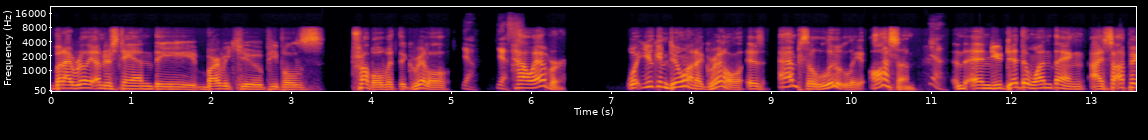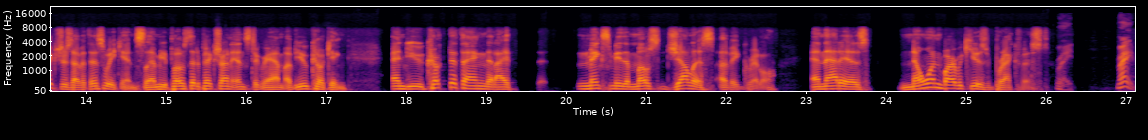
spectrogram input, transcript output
but I really understand the barbecue people's trouble with the griddle. Yeah. Yes. However, what you can do on a griddle is absolutely awesome. Yeah. And, and you did the one thing. I saw pictures of it this weekend, Slim. You posted a picture on Instagram of you cooking, and you cooked the thing that I makes me the most jealous of a griddle, and that is no one barbecues breakfast, Right. Right.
